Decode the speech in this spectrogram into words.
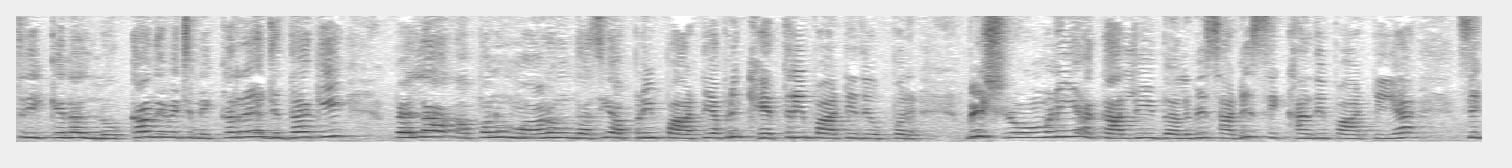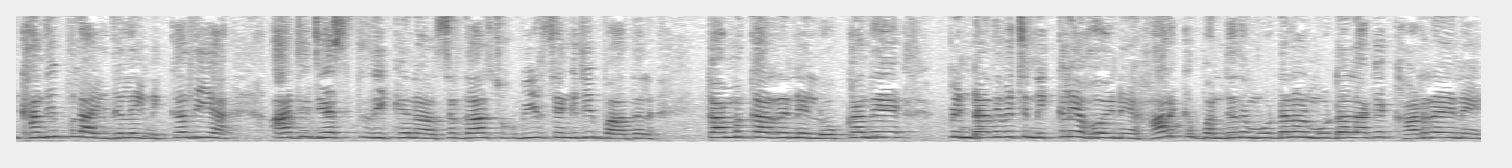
ਤਰੀਕੇ ਨਾਲ ਲੋਕਾਂ ਦੇ ਵਿੱਚ ਨਿਕਲ ਰਹੇ ਜਿੱਦਾਂ ਕਿ ਪਹਿਲਾਂ ਆਪਾਂ ਨੂੰ ਮਾਣ ਹੁੰਦਾ ਸੀ ਆਪਣੀ ਪਾਰਟੀ, ਆਪਣੀ ਖੇਤਰੀ ਪਾਰਟੀ ਦੇ ਉੱਪਰ ਵੀ ਸ਼੍ਰੋਮਣੀ ਅਕਾਲੀ ਦਲ ਵੀ ਸਾਡੀ ਸਿੱਖਾਂ ਦੀ ਪਾਰਟੀ ਆ, ਸਿੱਖਾਂ ਦੀ ਭਲਾਈ ਦੇ ਲਈ ਨਿਕਲਦੀ ਆ। ਅੱਜ ਜਿਸ ਤਰੀਕੇ ਨਾਲ ਸਰਦਾਰ ਸੁਖਬੀਰ ਸਿੰਘ ਜੀ ਬਾਦਲ ਕੰਮ ਕਰ ਰਹੇ ਨੇ, ਲੋਕਾਂ ਦੇ ਪਿੰਡਾਂ ਦੇ ਵਿੱਚ ਨਿਕਲੇ ਹੋਏ ਨੇ, ਹਰ ਇੱਕ ਬੰਦੇ ਦੇ ਮੋਢਾ ਨਾਲ ਮੋਢਾ ਲਾ ਕੇ ਖੜ ਰਹੇ ਨੇ,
